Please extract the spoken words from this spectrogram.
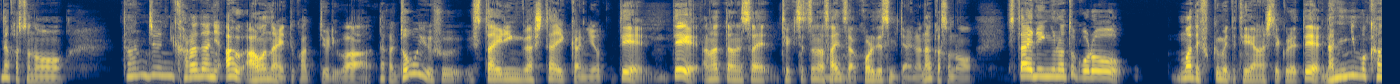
なんかその、単純に体に合う合わないとかっていうよりは、なんかどういうふうスタイリングがしたいかによって、で、あなたの適切なサイズはこれですみたいな、なんかその、スタイリングのところまで含めて提案してくれて、何にも考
